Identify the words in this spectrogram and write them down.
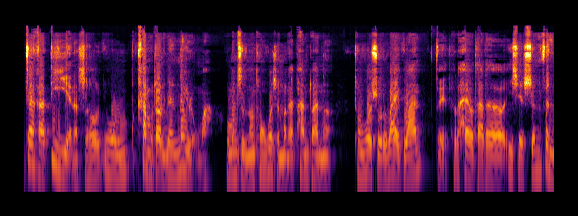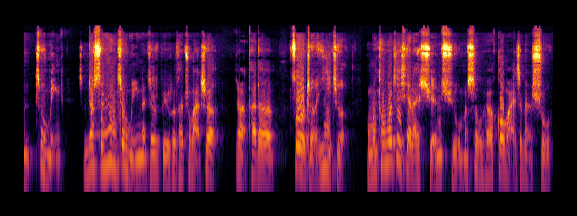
在他第一眼的时候，我们看不到里面的内容嘛，我们只能通过什么来判断呢？通过书的外观，对它的还有它的一些身份证明。什么叫身份证明呢？就是比如说它出版社，对吧？它的作者、译者，我们通过这些来选取我们是否要购买这本书。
